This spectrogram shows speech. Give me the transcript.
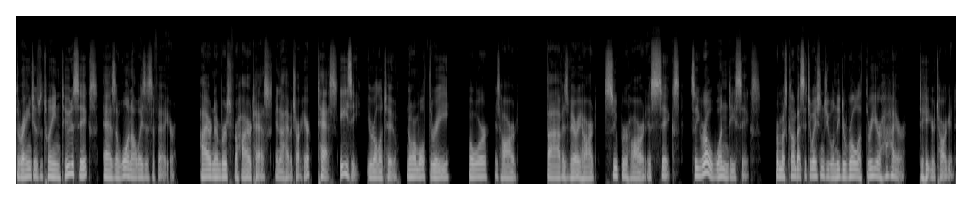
The range is between 2 to 6, as a 1 always is a failure. Higher numbers for higher tasks, and I have a chart here. Tasks, easy, you roll a 2. Normal, 3. 4 is hard. 5 is very hard. Super hard is 6. So you roll 1d6. For most combat situations, you will need to roll a 3 or higher to hit your target,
